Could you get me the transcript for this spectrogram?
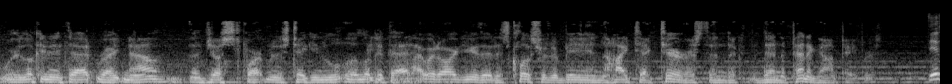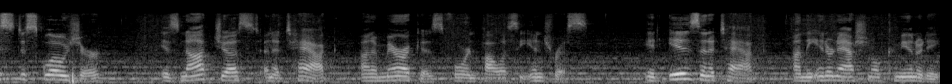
We're looking at that right now. The Justice Department is taking a look at that. I would argue that it's closer to being a high-tech terrorist than the, than the Pentagon Papers. This disclosure is not just an attack on America's foreign policy interests. It is an attack on the international community.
